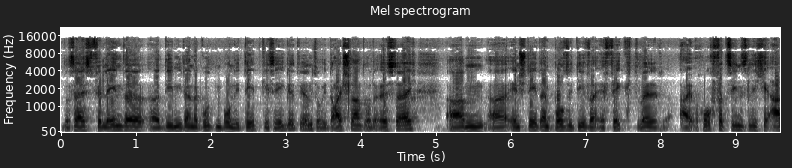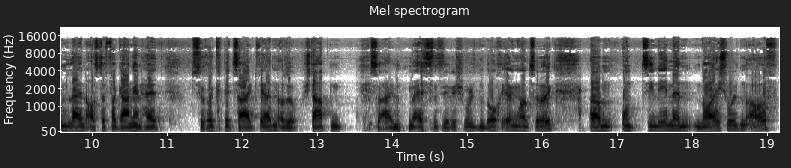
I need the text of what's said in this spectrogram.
Das heißt, für Länder, äh, die mit einer guten Bonität gesegnet werden, so wie Deutschland oder Österreich, ähm, äh, entsteht ein positiver Effekt, weil hochverzinsliche Anleihen aus der Vergangenheit zurückbezahlt werden. Also Staaten zahlen meistens ihre Schulden doch irgendwann zurück. Ähm, und sie nehmen neue Schulden auf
